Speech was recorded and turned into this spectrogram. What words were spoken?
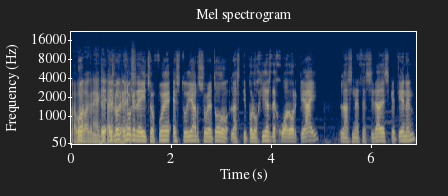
Eh, es, lo, que te he dicho, fue estudiar sobre todo las tipologías de jugador que hay, las necesidades que tienen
